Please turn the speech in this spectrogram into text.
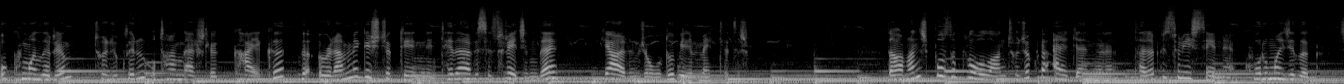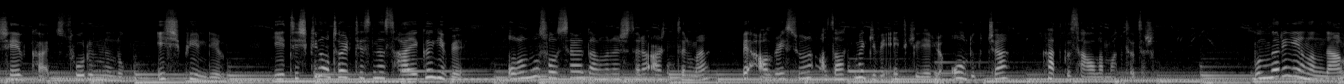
okumaların çocukların utangaçlık, kaygı ve öğrenme güçlüklerinin tedavisi sürecinde yardımcı olduğu bilinmektedir. Davranış bozukluğu olan çocuk ve ergenlerin terapi süreçlerine korumacılık, şefkat, sorumluluk, işbirliği, yetişkin otoritesine saygı gibi olumlu sosyal davranışları arttırma ve agresyonu azaltma gibi etkileri oldukça katkı sağlamaktadır. Bunların yanında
